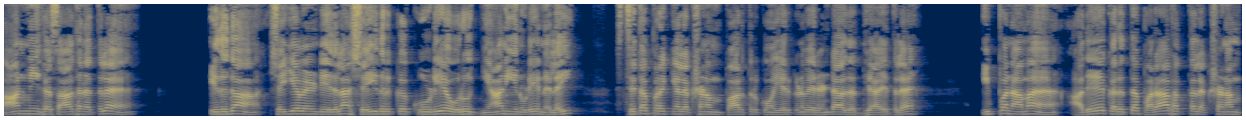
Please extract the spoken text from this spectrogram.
ஆன்மீக சாதனத்தில் இதுதான் செய்ய வேண்டியதெல்லாம் செய்திருக்கக்கூடிய ஒரு ஞானியினுடைய நிலை. ஸ்தித பிரஜ லக்ஷணம் பார்த்துருக்கோம் ஏற்கனவே ரெண்டாவது அத்தியாயத்தில். இப்போ நாம் அதே கருத்தை பராபக்த லக்ஷணம்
